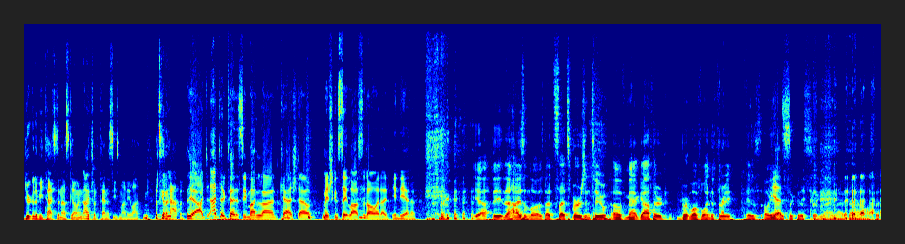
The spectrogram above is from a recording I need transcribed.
you're going to be texting us going, "I took Tennessee's money line." It's going to happen. Yeah, I, I took Tennessee money line, cashed out. Michigan State lost it all at uh, Indiana. Yeah, the the highs and lows. That's that's version two of Matt Gothard of one to three. Is oh yeah, Yes. I took this and, and I, then I lost it.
